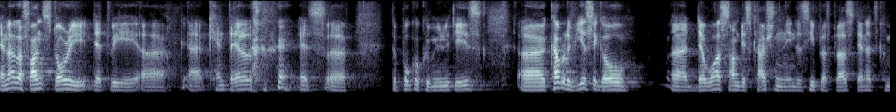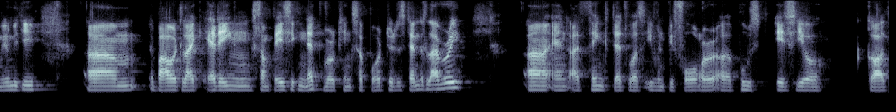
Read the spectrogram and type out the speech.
Another fun story that we uh, uh can tell as uh, the Poco communities. Uh, a couple of years ago, uh, there was some discussion in the C++ standard community um, about like adding some basic networking support to the standard library. And I think that was even before Boost ASIO got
